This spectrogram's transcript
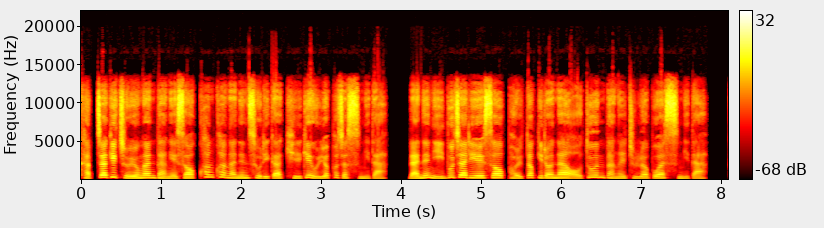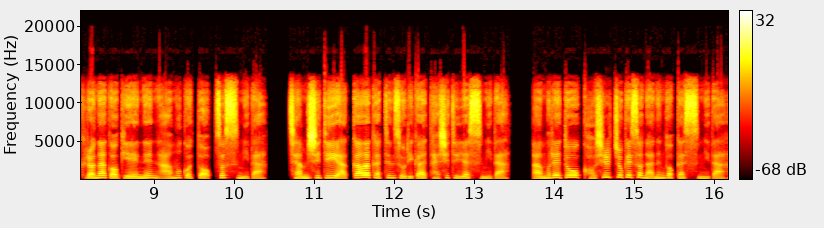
갑자기 조용한 방에서 쾅쾅하는 소리가 길게 울려 퍼졌습니다. 나는 이부자리에서 벌떡 일어나 어두운 방을 둘러보았습니다. 그러나 거기에는 아무것도 없었습니다. 잠시 뒤 아까와 같은 소리가 다시 들렸습니다. 아무래도 거실 쪽에서 나는 것 같습니다.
